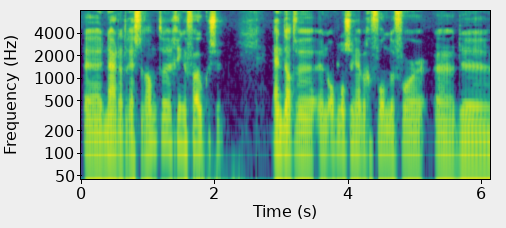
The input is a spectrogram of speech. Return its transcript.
uh, naar dat restaurant uh, gingen focussen. En dat we een oplossing hebben gevonden voor uh, de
